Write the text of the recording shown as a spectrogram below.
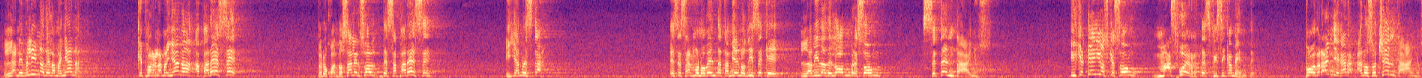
la neblina de la mañana, que por la mañana aparece, pero cuando sale el sol desaparece y ya no está. Ese Salmo 90 también nos dice que la vida del hombre son 70 años. Y que aquellos que son más fuertes físicamente podrán llegar a los 80 años.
